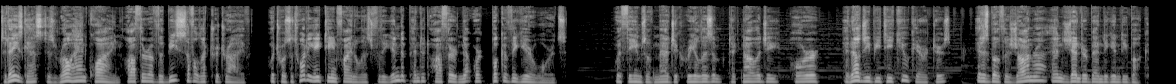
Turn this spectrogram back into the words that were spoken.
Today's guest is Rohan Quine, author of The Beasts of Electra Drive, which was a 2018 finalist for the Independent Author Network Book of the Year Awards with themes of magic realism, technology, horror, and LGBTQ characters, it is both a genre and gender bending indie book.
